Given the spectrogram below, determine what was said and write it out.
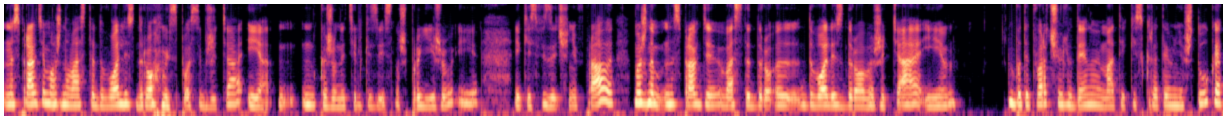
Насправді можна вести доволі здоровий спосіб життя, і я кажу не тільки, звісно ж, про їжу і якісь фізичні вправи. Можна насправді вести е, доволі здорове життя і. Бути творчою людиною, мати якісь креативні штуки,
